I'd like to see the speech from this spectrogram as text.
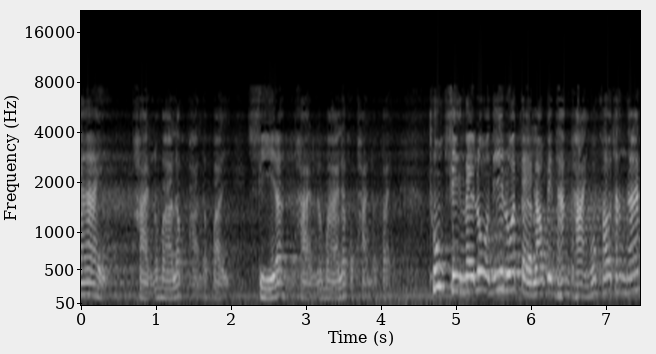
ได้ผ่านเรามาแล้วผ่านเราไป เสียผ่านเรามาแล้วก็ผ่านเราไป ทุกสิ่งในโลกนี้ล้วนแต่เราเป็นทางผ่านของเขาทั้งนั้น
